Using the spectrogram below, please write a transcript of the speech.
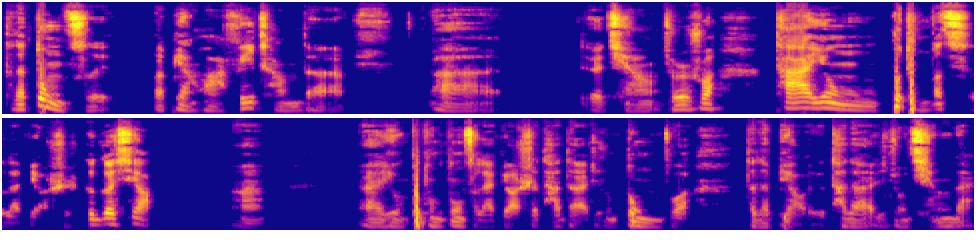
它的动词的变化非常的啊呃强，就是说他用不同的词来表示咯咯笑啊，呃用不同动词来表示他的这种动作。他的表，他的一种情感，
